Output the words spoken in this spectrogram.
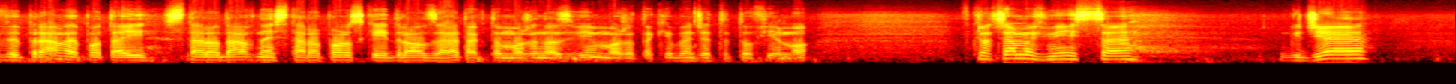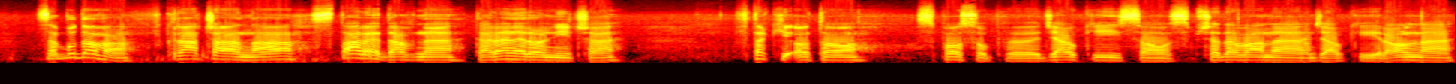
wyprawę po tej starodawnej, staropolskiej drodze, tak to może nazwijmy, może taki będzie tytuł filmu, wkraczamy w miejsce, gdzie Zabudowa wkracza na stare, dawne tereny rolnicze w taki oto sposób. Działki są sprzedawane, działki rolne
